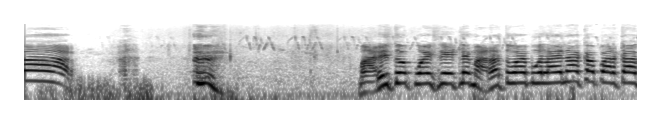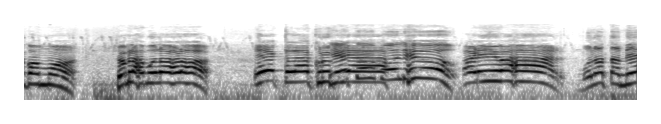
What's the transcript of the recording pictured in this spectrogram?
વાર. મારી તો પોઈન્ટ એટલે મારા તો બોલાય ના કપારકા ગામમાં. ચોમલા બોલો હળો. એક લાખ રૂપિયા બોલ્યો. અઢી વાર. બોલો તમે.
